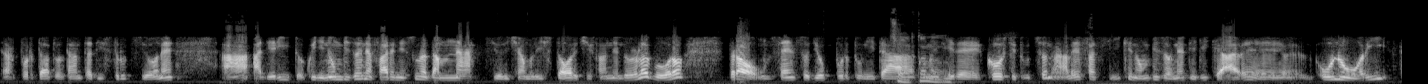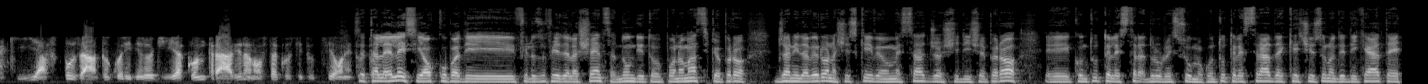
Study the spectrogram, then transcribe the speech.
ha portato tanta distruzione ha aderito. Quindi non bisogna fare nessuna damnazio, diciamo, gli storici fanno il loro lavoro, però un senso di opportunità certo, no. dire, costituzionale fa sì che non bisogna dedicare eh, onori a chi ha sposato quell'ideologia contraria alla nostra Costituzione. Senta, lei, lei si occupa di filosofia della scienza, non di toponomastica, però Gianni da Verona ci scrive un messaggio, ci dice però eh, con tutte le strade, lo riassumo, con tutte le strade che ci sono dedicate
